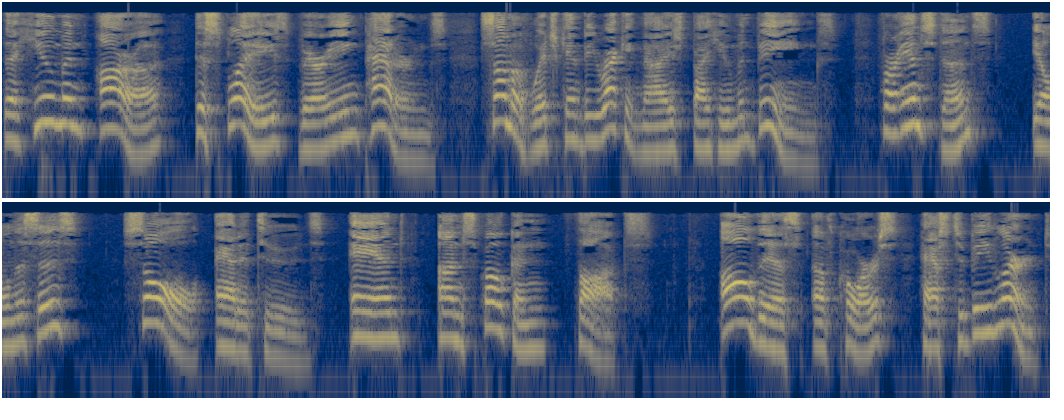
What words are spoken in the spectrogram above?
The human aura displays varying patterns, some of which can be recognized by human beings. For instance, illnesses, soul attitudes, and unspoken thoughts. All this, of course, has to be learnt.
